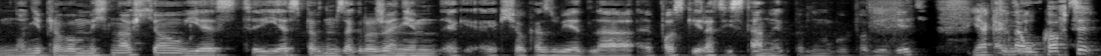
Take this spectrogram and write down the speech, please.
no, nieprawomyślnością jest, jest pewnym zagrożeniem, jak, jak się okazuje, dla polskiej racji stanu, jak pewnie mógłby powiedzieć. Jak to naukowcy,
